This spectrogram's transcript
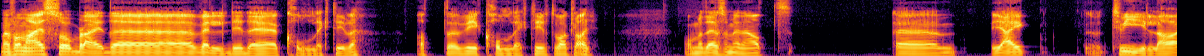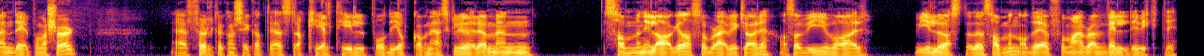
men for meg så blei det veldig det kollektive. At vi kollektivt var klar. Og med det så mener jeg at uh, jeg tvila en del på meg sjøl. Jeg følte kanskje ikke at jeg strakk helt til på de oppgavene jeg skulle gjøre, men sammen i laget da, så blei vi klare. Altså vi var Vi løste det sammen, og det for meg ble veldig viktig,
